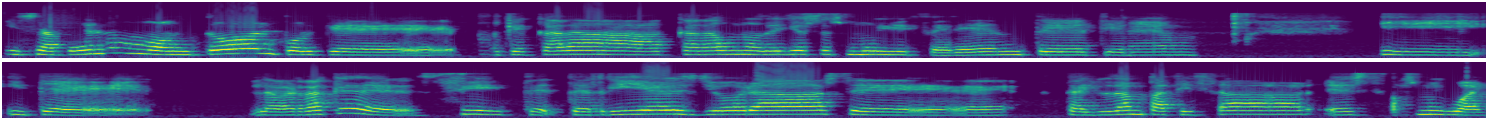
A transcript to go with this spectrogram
Y se aprende un montón porque, porque cada, cada uno de ellos es muy diferente, tienen y, te la verdad que sí, te, ríes, lloras, te ayuda a empatizar, es, es muy guay.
